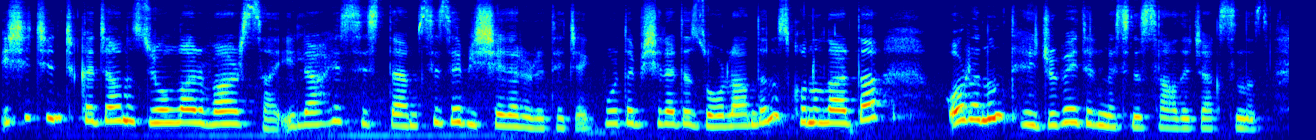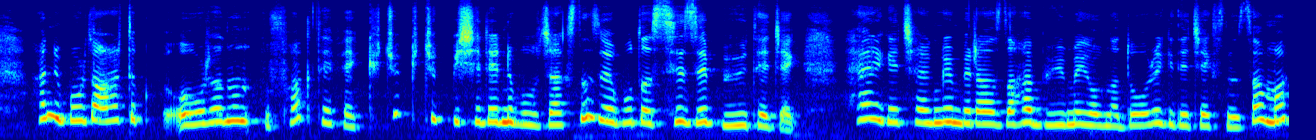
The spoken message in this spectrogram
iş için çıkacağınız yollar varsa ilahi sistem size bir şeyler öğretecek. Burada bir şeylerde zorlandığınız konularda oranın tecrübe edilmesini sağlayacaksınız. Hani, burada artık oranın ufak tefek, küçük küçük bir şeylerini bulacaksınız ve bu da sizi büyütecek. Her geçen gün biraz daha büyüme yoluna doğru gideceksiniz ama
